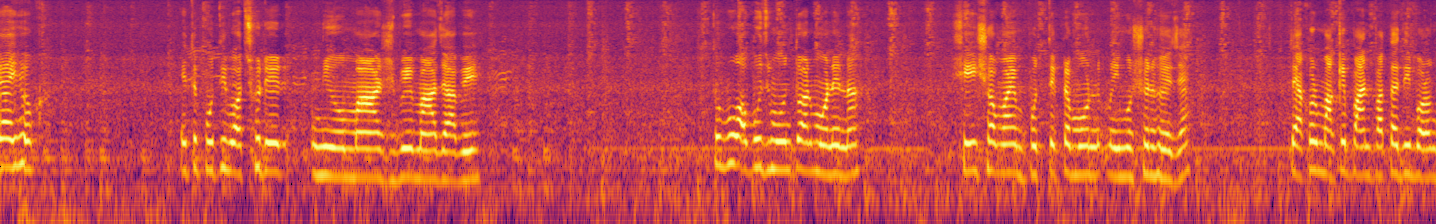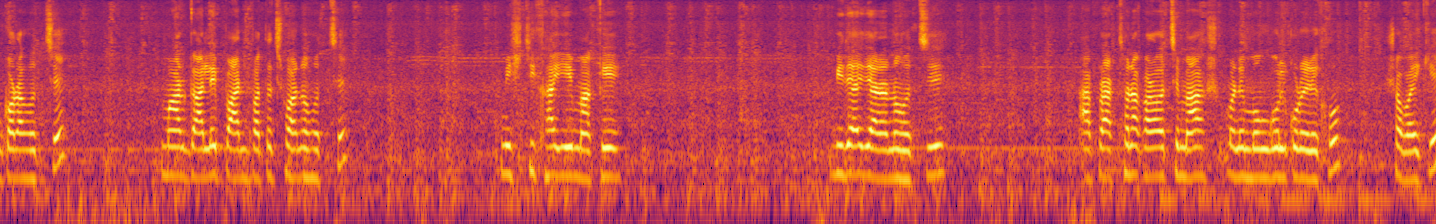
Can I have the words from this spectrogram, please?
যাই হোক এ তো প্রতি বছরের নিয়ম, মা আসবে, মা যাবে। তবু অবুজ মন তো আর মনে না। সেই সময় প্রত্যেকটা মন ইমোশন হয়ে যায়। তো এখন মাকে পান পাতা দিয়ে বরণ করা হচ্ছে। মার গালে পান পাতা ছোঁয়ানো হচ্ছে। মিষ্টি খাইয়ে মাকে বিদায় জানানো হচ্ছে। আর প্রার্থনা করা হচ্ছে, মা মানে মঙ্গল করে রেখো। সবাইকে,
